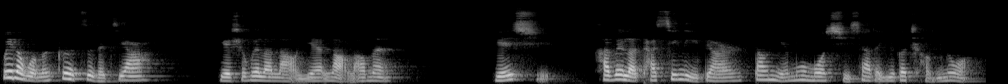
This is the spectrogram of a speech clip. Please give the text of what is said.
为了我们各自的家，也是为了姥爷姥姥们，也许还为了他心里边当年默默许下的一个承诺，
